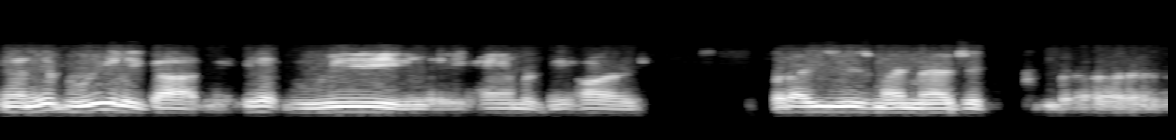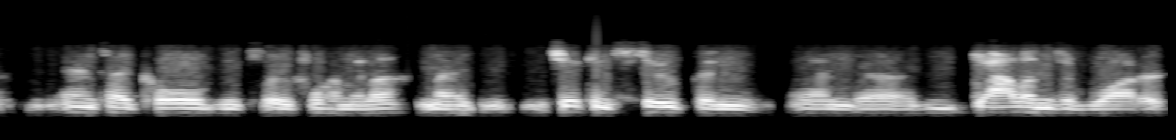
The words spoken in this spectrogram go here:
And it really got me. It really hammered me hard. But I used my magic uh, anti-cold and flu formula, my chicken soup and and uh, gallons of water,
